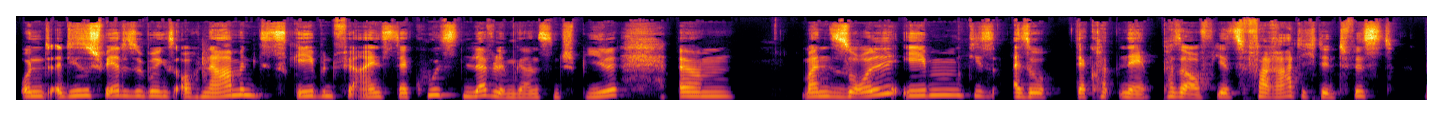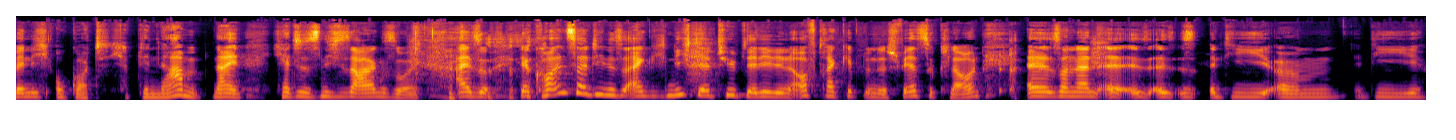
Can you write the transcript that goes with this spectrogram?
Und äh, dieses Schwert ist übrigens auch namensgebend für eins der coolsten Level im ganzen Spiel. Ähm, man soll eben diese, also der, nee, pass auf, jetzt verrate ich den Twist wenn ich, oh Gott, ich habe den Namen. Nein, ich hätte es nicht sagen sollen. Also der Konstantin ist eigentlich nicht der Typ, der dir den Auftrag gibt, um das Schwert zu klauen, äh, sondern äh, äh, die, ähm, die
